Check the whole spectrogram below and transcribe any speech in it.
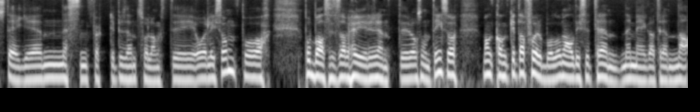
stege nesten 40% så langt i år, liksom, på, på, basis av høyere renter og sånne ting. Så man kan ikke ta forbehold om alle disse trendene, megatrendene,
